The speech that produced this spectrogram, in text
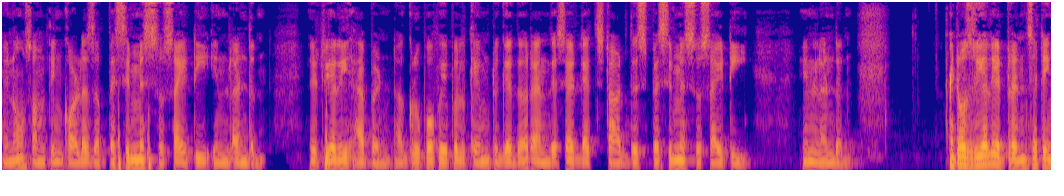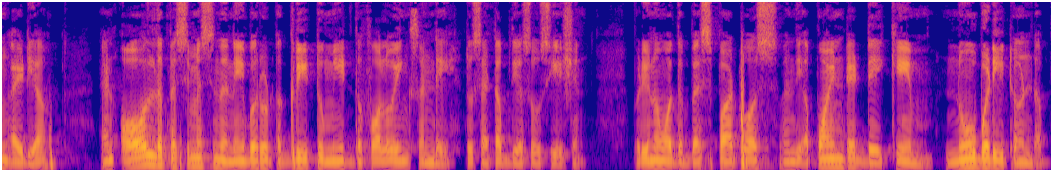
you know, something called as a pessimist society in London? It really happened. A group of people came together and they said, let's start this pessimist society in London. It was really a trend setting idea, and all the pessimists in the neighborhood agreed to meet the following Sunday to set up the association. But you know what the best part was? When the appointed day came, nobody turned up.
